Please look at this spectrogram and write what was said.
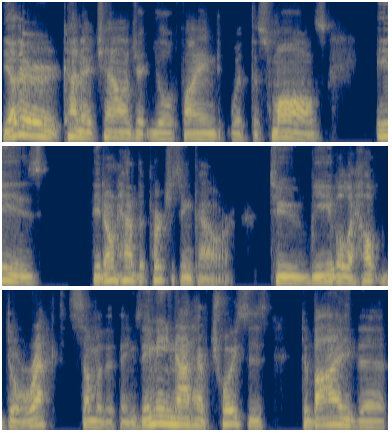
The other kind of challenge that you'll find with the smalls is they don't have the purchasing power to be able to help direct some of the things. They may not have choices to buy the,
